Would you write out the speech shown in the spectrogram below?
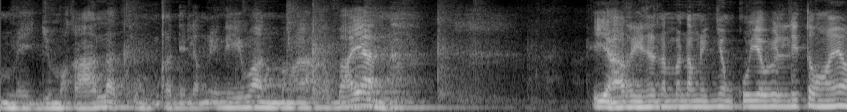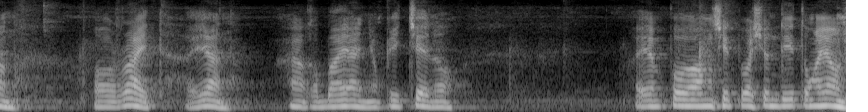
Medyo makalat yung kanilang iniwan, mga kabayan. Iyari na naman ang inyong Kuya Will nito ngayon. Alright, ayan. Mga kabayan, yung kitchen, oh. Ayan po ang sitwasyon dito ngayon.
